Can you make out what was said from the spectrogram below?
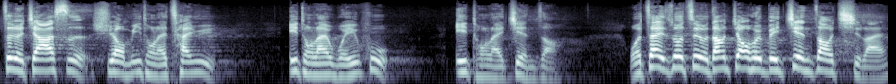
这个家是需要我们一同来参与，一同来维护，一同来建造。我再说，只有当教会被建造起来，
